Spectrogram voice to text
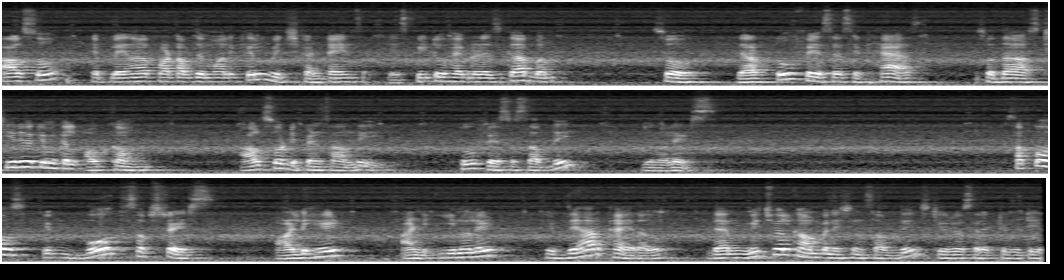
also a planar part of the molecule which contains sp2 hybridized carbon so there are two phases it has. So the stereochemical outcome also depends on the two phases of the enolates Suppose if both substrates aldehyde and enolate if they are chiral then mutual combinations of the stereoselectivity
